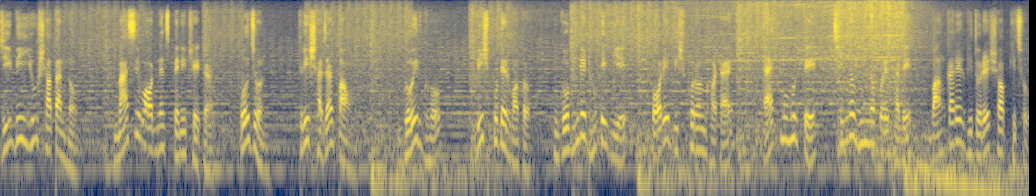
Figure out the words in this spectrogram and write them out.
জিবিইউ সাতান্ন, ম্যাসিভ অর্ডিনেন্স পেনিট্রেটর, ওজন ত্রিশ হাজার পাউন্ড। দৈর্ঘ্য বিশ ফুটের মতো। গভীরে ঢুকে গিয়ে পরে বিস্ফোরণ ঘটায়। এক মুহূর্তে ছিন্ন ভিন্ন করে ফেলে বাংকারের ভিতরের সবকিছু।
